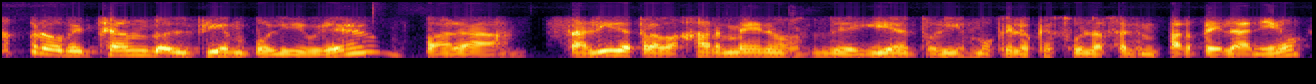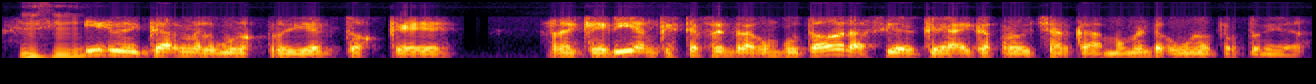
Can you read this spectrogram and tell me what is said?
aprovechando el tiempo libre para salir a trabajar menos de guía de turismo, que es lo que suelo hacer en parte del año, y dedicarme a algunos proyectos que requerían que esté frente a la computadora, así que hay que aprovechar cada momento como una oportunidad.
